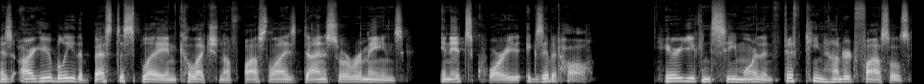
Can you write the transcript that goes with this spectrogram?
has arguably the best display and collection of fossilized dinosaur remains in its quarry exhibit hall. Here you can see more than 1,500 fossils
